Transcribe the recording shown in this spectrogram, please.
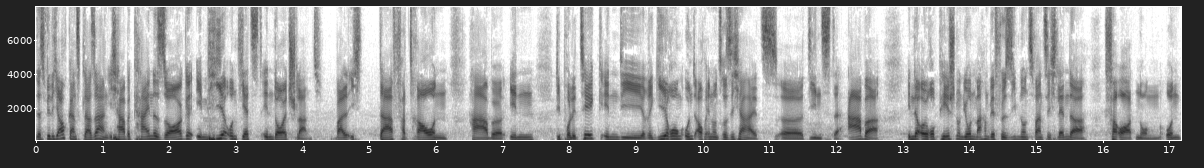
das will ich auch ganz klar sagen, ich habe keine Sorge im Hier und Jetzt in Deutschland, weil ich da Vertrauen habe in die Politik, in die Regierung und auch in unsere Sicherheitsdienste. Aber in der Europäischen Union machen wir für 27 Länder Verordnungen und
